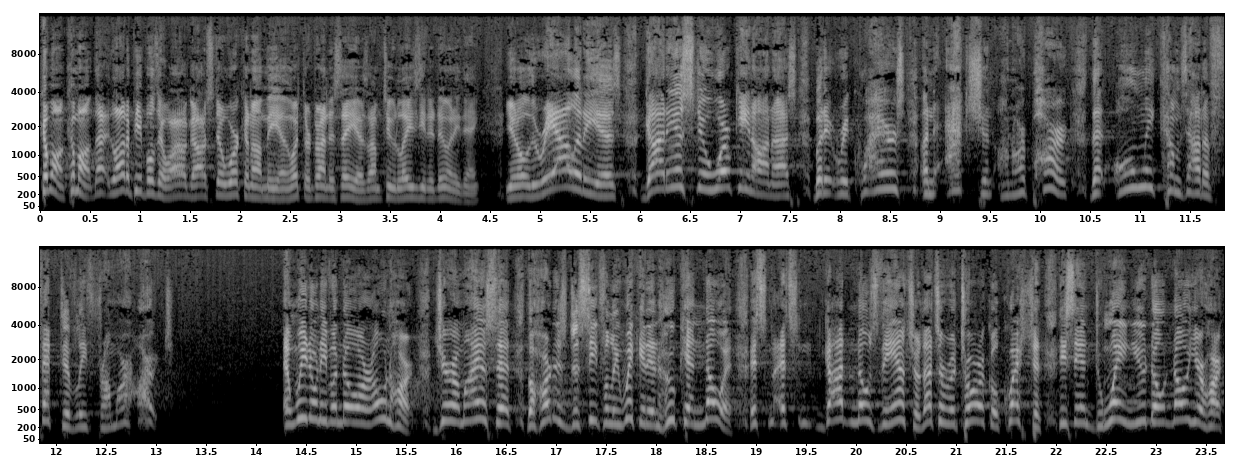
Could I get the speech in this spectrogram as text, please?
Come on, come on. That, a lot of people say, well, God's still working on me. And what they're trying to say is, I'm too lazy to do anything. You know, the reality is, God is still working on us, but it requires an action on our part that only comes out effectively from our heart. And we don't even know our own heart. Jeremiah said, The heart is deceitfully wicked, and who can know it? It's, it's, God knows the answer. That's a rhetorical question. He's saying, Dwayne, you don't know your heart,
